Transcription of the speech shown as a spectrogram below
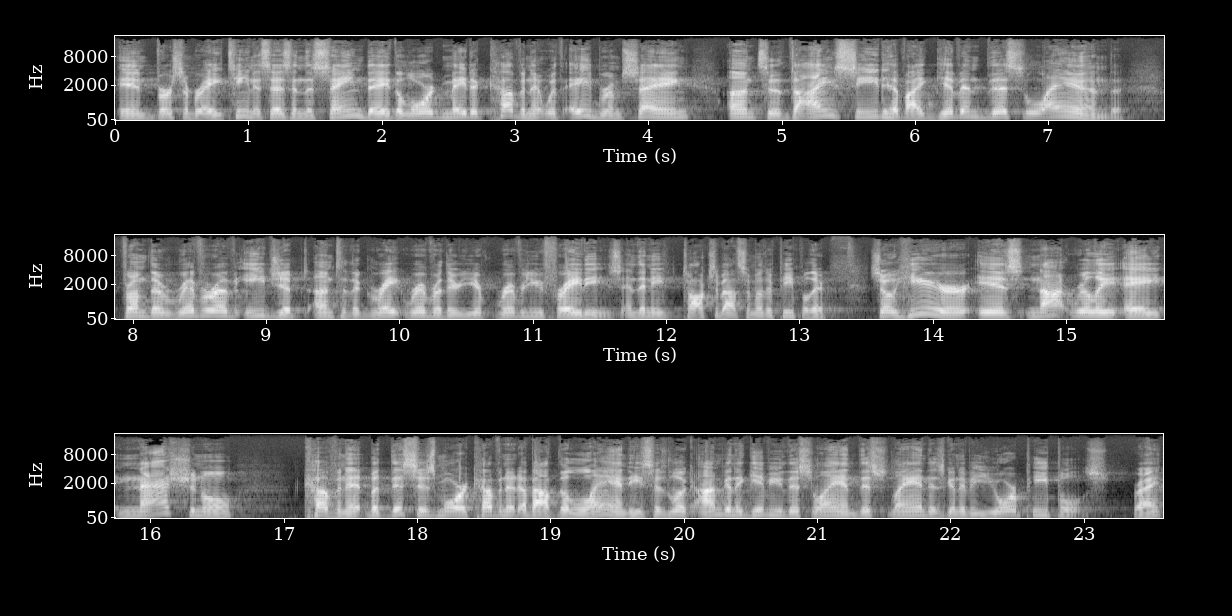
in verse number 18, it says, In the same day the Lord made a covenant with Abram, saying, Unto thy seed have I given this land, from the river of Egypt unto the great river, the river Euphrates. And then he talks about some other people there. So here is not really a national covenant, but this is more a covenant about the land. He says, Look, I'm going to give you this land. This land is going to be your people's, right?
